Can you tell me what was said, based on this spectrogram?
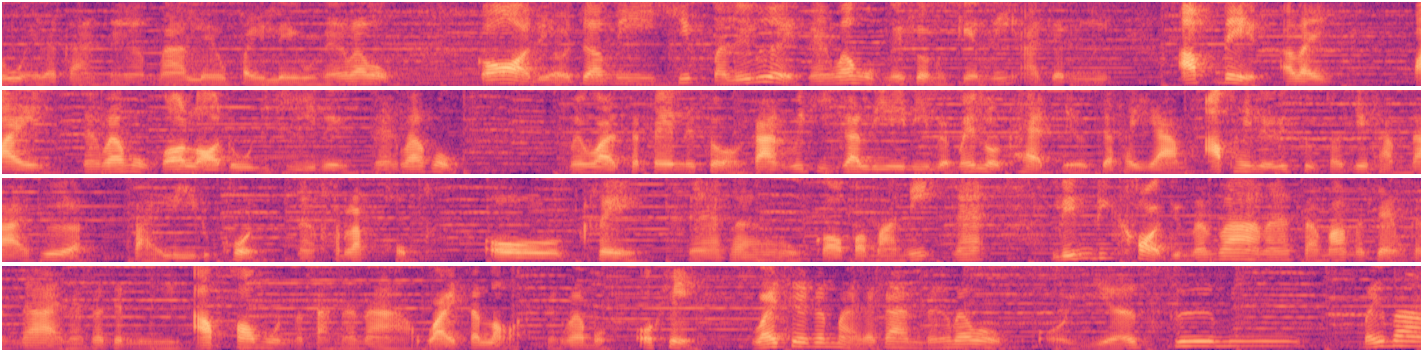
ด้วยแล้วกันนะครับมาเร็วไปเร็วนะครับผมก็เดี๋ยวจะมีคลิปมาเรื่อยๆนะครับผมในส่วนของเกมนี้อาจจะมีอัปเดตอะไรไปนะครับผมก็รอดูอีกทีหนึ่งนะครับผมไม่ว่าจะเป็นในส่วนของการวิธีการรีดีแบบไม่โหลดแพทเดี๋ยวจะพยายามอัพให้เร็วที่สุดเท่าที่ทำได้เพื่อสายรีทุกคนนะครับผม โอเคนะครับผมก็ประมาณนี้นะลิ้นดิคอร์ดอยู่ด้านล่างนะ สามารถมาแจมกันได้นะ ก็จะมีอัพข้อมูลต่างๆนานาไว้ตลอดนะครับผมโอเค ไว้เจอกันใหม่แล้วกันนะครับผมโอ้ยซึมิบายบา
